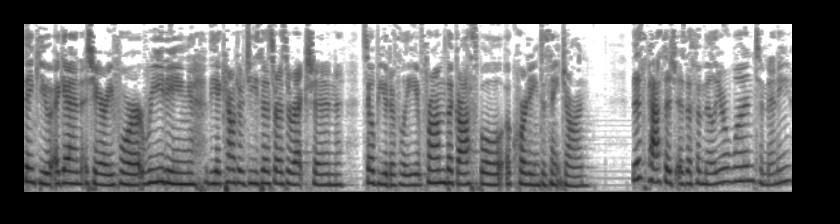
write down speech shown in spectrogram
Thank you again, Sherry, for reading the account of Jesus' resurrection so beautifully from the Gospel according to St. John. This passage is a familiar one to many.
